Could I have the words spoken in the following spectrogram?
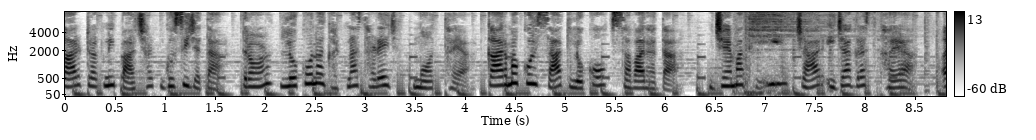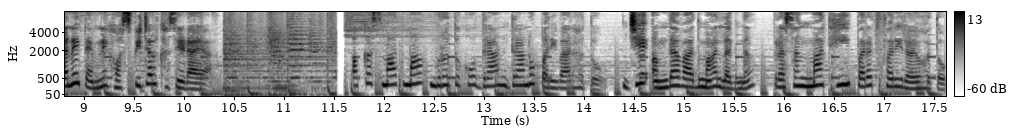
કાર ટ્રકની પાછળ ઘૂસી જતા ત્રણ લોકોના ઘટના સ્થળે જ મોત થયા. કારમાં કુલ સાત લોકો સવાર હતા, જેમાંથી ચાર ઈજાગ્રસ્ત થયા અને તેમને હોસ્પિટલ ખસેડાયા. અકસ્માતમાં મૃતકો દ્રાંગધ્રાનો પરિવાર હતો, જે અમદાવાદમાં લગ્ન પ્રસંગમાંથી પરત ફરી રહ્યો હતો.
